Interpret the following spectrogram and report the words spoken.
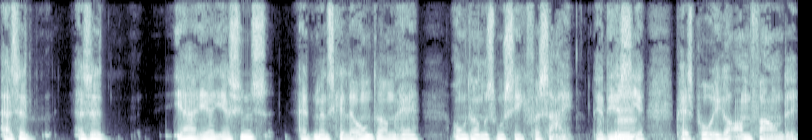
Altså, altså jeg, jeg, jeg synes, at man skal lade ungdommen have ungdommens musik for sig. Det er det, jeg mm. siger. Pas på ikke at omfavne det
